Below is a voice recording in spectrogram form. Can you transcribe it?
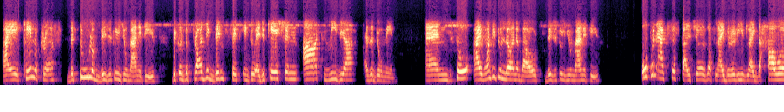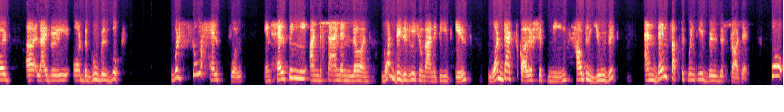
I came across the tool of digital humanities because the project didn't fit into education, art, media as a domain. And so I wanted to learn about digital humanities. Open access cultures of libraries like the Harvard uh, library or the Google Books were so helpful in helping me understand and learn what digital humanities is, what that scholarship means, how to use it, and then subsequently build this project. So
